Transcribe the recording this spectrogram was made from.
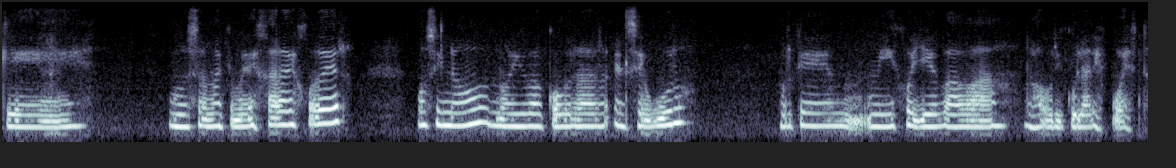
que, ¿cómo se llama? Que me dejara de joder o si no, no iba a cobrar el seguro porque mi hijo llevaba los auriculares puestos.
